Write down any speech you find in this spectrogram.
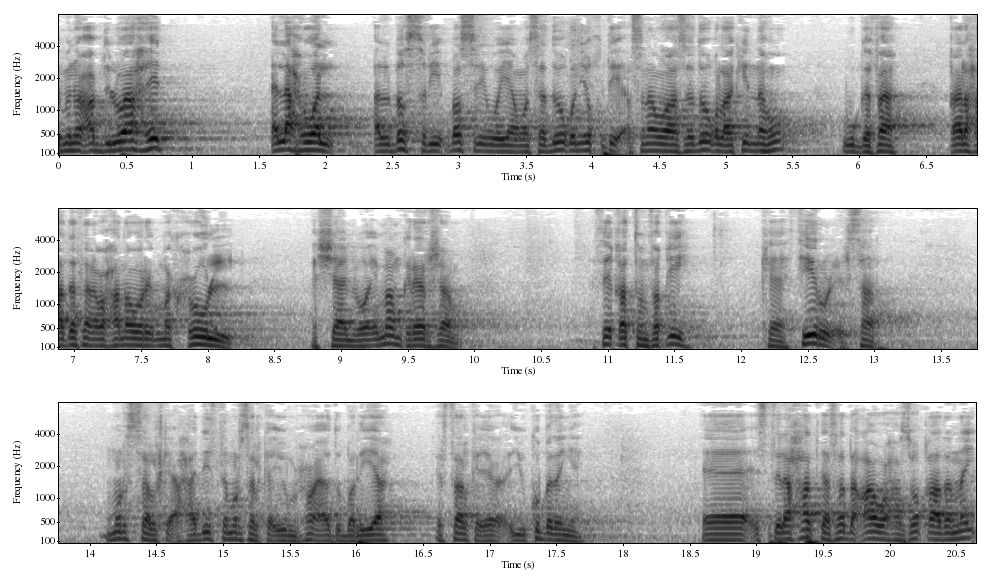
ibnu cabdilwaaxid alaxwal albصri bصri weeyaan wa saduq yukhطi asna waa saduq laakinahu wuu gafaa qaala xadaثana waxaa noo waray makxuul الشhaami waa imaamka reer shaam iqaة faqiih kahiir اirsaal mursalka axaadiista mursalka ayuu mxuu aad u badiyaa irsaalka ayuu ku badan yahay isilaaxaadkaas hadda caawa waxaan soo qaadanay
